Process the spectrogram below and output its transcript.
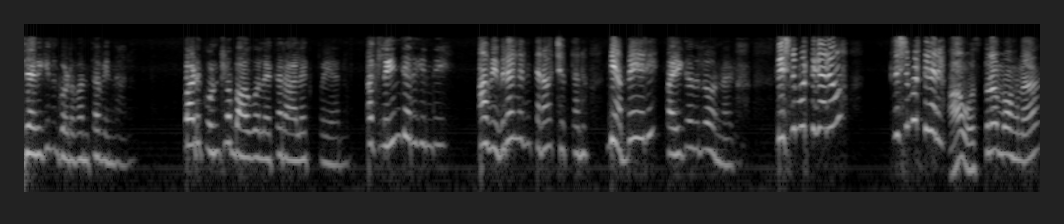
జరిగిన గొడవంతా విన్నాను. వాడికి ఒంట్లో బాగోలేక రాలేకపోయాను. అసలు ఏం జరిగింది? ఆ వివరాలన్నీ తర్వాత చెప్తాను. మీ అబ్బాయి పై గదిలో ఉన్నాడు. కృష్ణమూర్తి గారు? కృష్ణమూర్తి గారు? ఆ వస్తున్నా మోహన.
